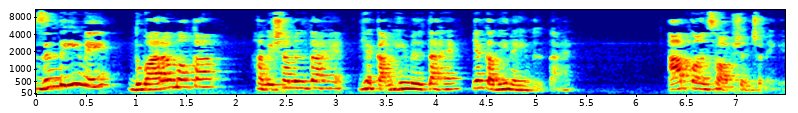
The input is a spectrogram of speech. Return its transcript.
ज़िंदगी में दोबारा मौका हमेशा मिलता है, या कम ही मिलता है, या कभी नहीं मिलता है। आप कौन सा ऑप्शन चुनेंगे?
